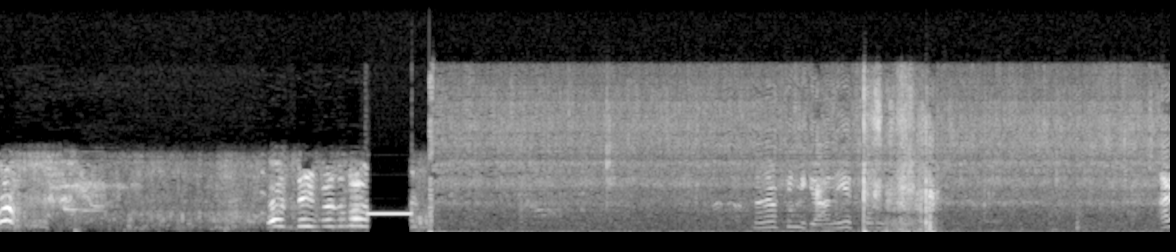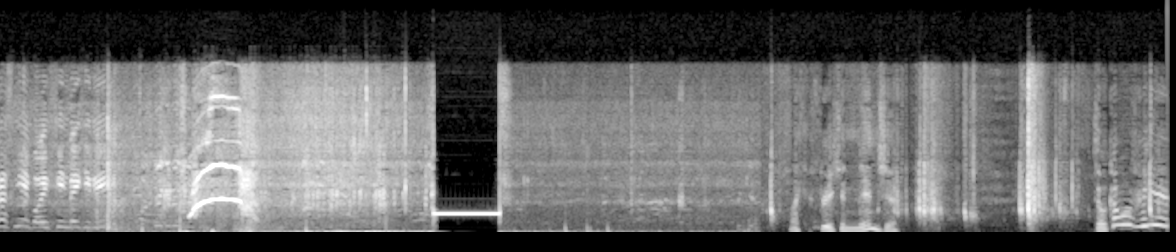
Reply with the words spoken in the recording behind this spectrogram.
Whoa! That's deep as a mother. Men han finner greiene i like a freaking ninja. Don't come over here.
